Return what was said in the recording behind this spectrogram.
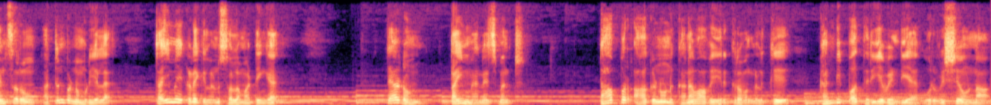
ஆன்சரும் அட்டன் பண்ண முடியலை. டைமே கிடைக்கலன்னு சொல்ல மாட்டீங்க. Third one time management. Topper ஆகணும்னு கனவாகவே இருக்கிறவங்களுக்கு கண்டிப்பாக தெரிய வேண்டிய ஒரு விஷயம்னா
